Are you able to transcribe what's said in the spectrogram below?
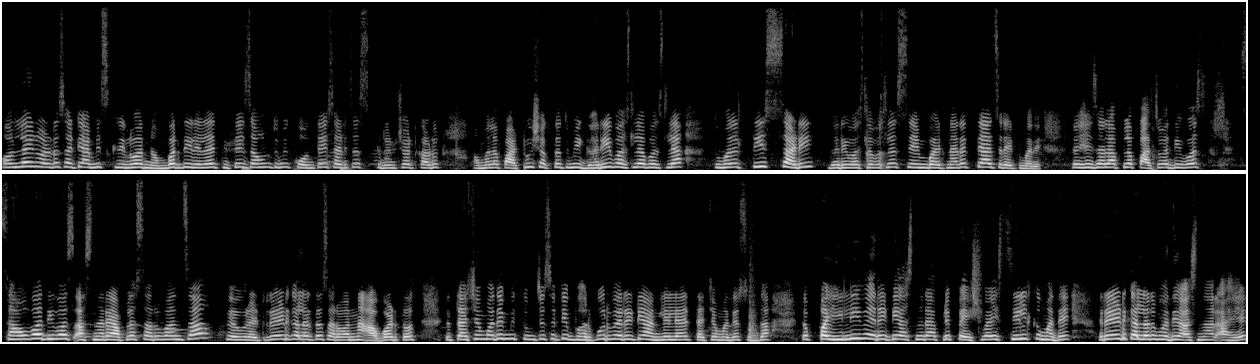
ऑनलाईन ऑर्डरसाठी आम्ही स्क्रीनवर नंबर दिलेला आहे. तिथे जाऊन तुम्ही कोणत्याही साडीचा स्क्रीनशॉट काढून आम्हाला पाठवू शकता. तुम्ही घरी बसल्या बसल्या तुम्हाला तीच साडी घरी बसल्या बसल्या सेम भेटणार आहे त्याच रेटमध्ये तर हे झालं आपला पाचवा दिवस. सहावा दिवस असणार आहे आपला सर्वांचा फेवरेट रेड कलर तर सर्वांना आवडतोच. तर त्याच्यामध्ये मी तुमच्यासाठी भरपूर व्हेरायटी आणलेल्या आहेत. त्याच्यामध्ये सुद्धा तर पहिली व्हेरायटी असणार आहे आपली पेशवाई सिल्कमध्ये रेड कलरमध्ये असणार आहे.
